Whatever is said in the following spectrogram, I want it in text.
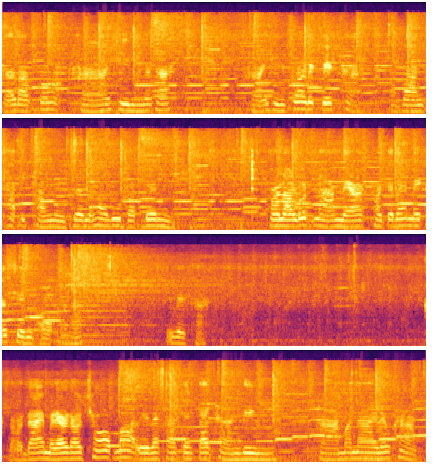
แล้วเราก็หาหินนะคะ หาหินก้อนเล็กๆค่ะาวางทับอีกครั้งหนึ่งเพื่อไม่ให้รูปบับเบิ้ลพอเราลดน้ำแล้วเขาจะได้ไม่กระเซ็นออกนะคะ นี่เลยค่ะ เราได้มาแล้วเราชอบมากเลยนะคะแกงตาทางดินหามานานแล้วค่ะไป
